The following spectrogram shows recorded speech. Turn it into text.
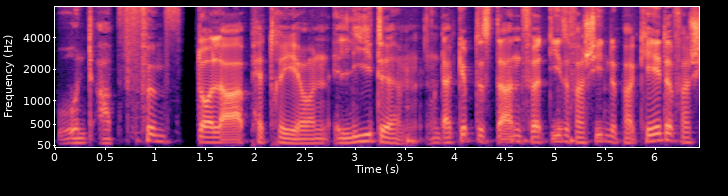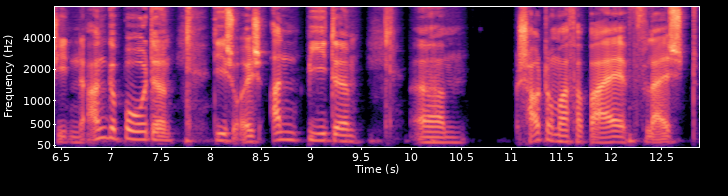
und ab 5 Dollar Patreon Elite. Und da gibt es dann für diese verschiedene Pakete verschiedene Angebote, die ich euch anbiete. Ähm, schaut doch mal vorbei. Vielleicht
